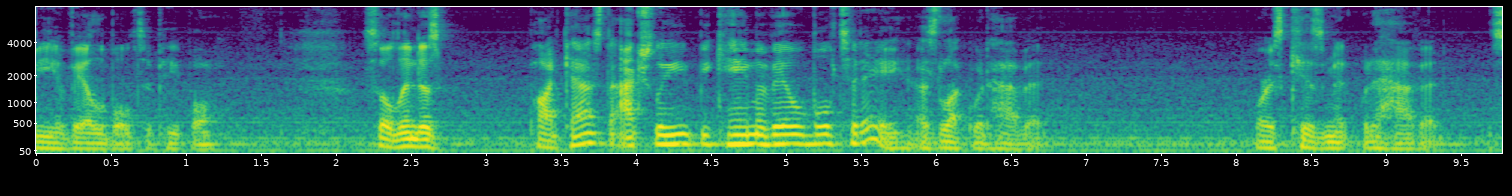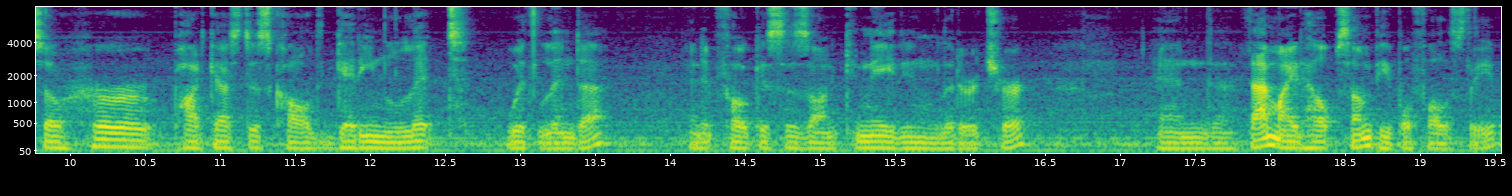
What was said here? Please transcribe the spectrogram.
be available to people. So Linda's podcast actually became available today, as luck would have it, or as Kismet would have it. So her podcast is called Getting Lit with Linda, and it focuses on Canadian literature. And uh, that might help some people fall asleep.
